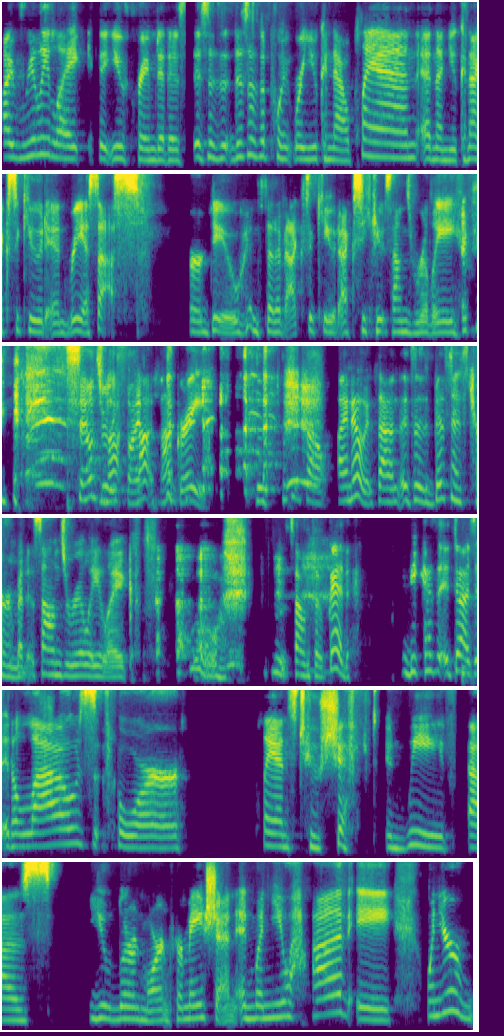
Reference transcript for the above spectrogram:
I really like that you've framed it as this is this is the point where you can now plan and then you can execute and reassess or do instead of execute. Execute sounds really sounds really not, fun. Not, not great. I know it sounds it's a business term, but it sounds really like oh, it sounds so good because it does. It allows for plans to shift and weave as you learn more information. And when you have a, when you're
